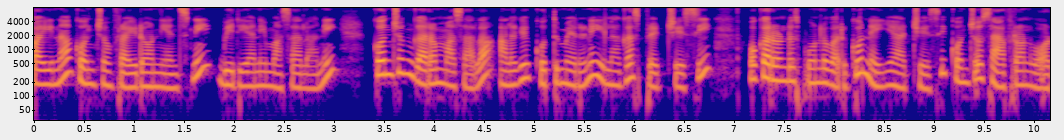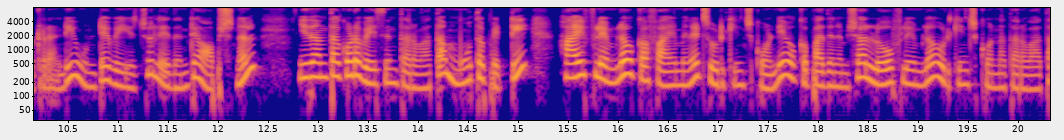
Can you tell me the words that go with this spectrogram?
పైన కొంచెం ఫ్రైడ్ ఆనియన్స్ని బిర్యానీ మసాలాని కొంచెం గరం మసాలా అలాగే కొత్తిమీరని ఇలాగా స్ప్రెడ్ చేసి ఒక రెండు స్పూన్ల వరకు నెయ్యి యాడ్ చేసి కొంచెం సాఫ్రాన్ వాటర్ అండి ఉంటే వేయొచ్చు లేదంటే ఆప్షనల్. ఇదంతా కూడా వేసిన తర్వాత మూత పెట్టి హై ఫ్లేమ్లో ఒక ఫైవ్ మినిట్స్ ఉడికించుకోండి. ఒక పది నిమిషాలు లో ఫ్లేమ్లో ఉడికించుకున్న తర్వాత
